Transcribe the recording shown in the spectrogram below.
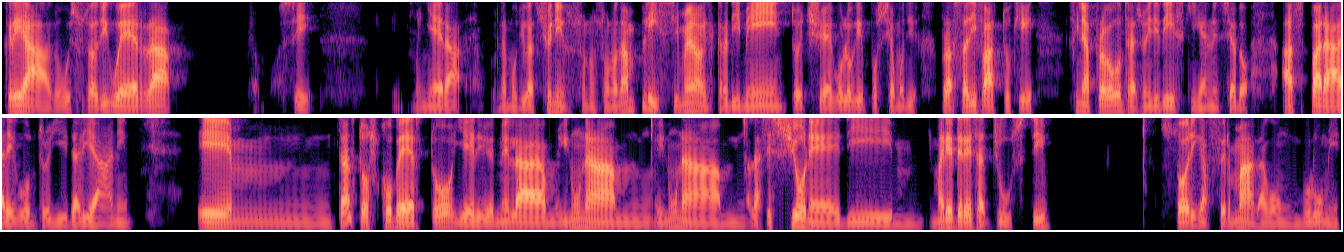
creato questo stato di guerra, diciamo, se in maniera le motivazioni sono, sono amplissime, no? il tradimento, eccetera, quello che possiamo dire, però sta di fatto che fino a prova contraria sono i tedeschi che hanno iniziato a sparare contro gli italiani. E, mh, tra l'altro ho scoperto ieri nella, in una, in una la sessione di Maria Teresa Giusti, storica affermata con volumi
